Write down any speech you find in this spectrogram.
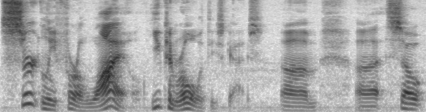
certainly for a while you can roll with these guys. Um, uh, so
